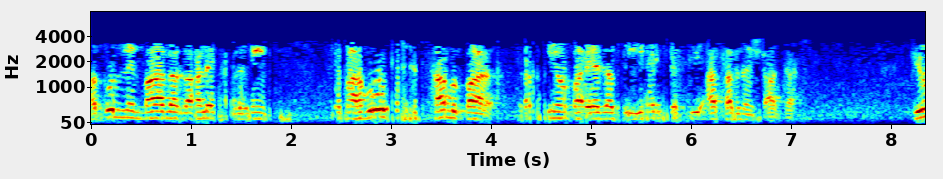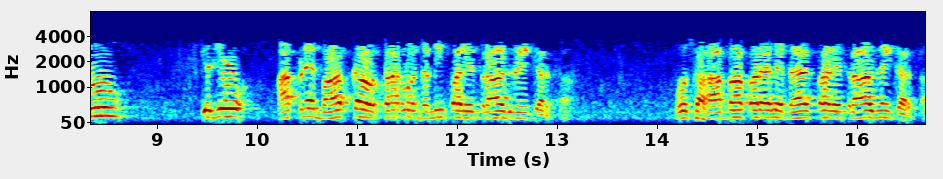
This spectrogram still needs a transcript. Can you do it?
حتل نے بعد ازال کہ محبوب سب پر غلطیوں پر یہ غلطی یہ کہ اس کی اصل نے شاک کیوں؟ کہ جو اپنے باپ کا ہوتا ہے وہ نبی پر اعتراض نہیں کرتا۔ وہ صحابہ پر اہل بیت پر اعتراض نہیں کرتا۔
